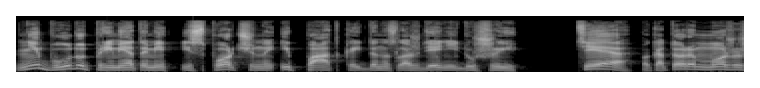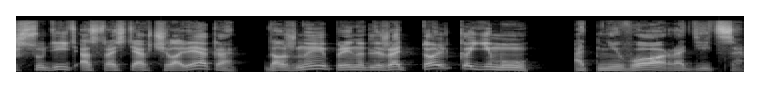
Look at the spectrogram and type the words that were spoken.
не будут приметами испорченной и падкой до наслаждений души. Те, по которым можешь судить о страстях человека, должны принадлежать только ему, от него родиться.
